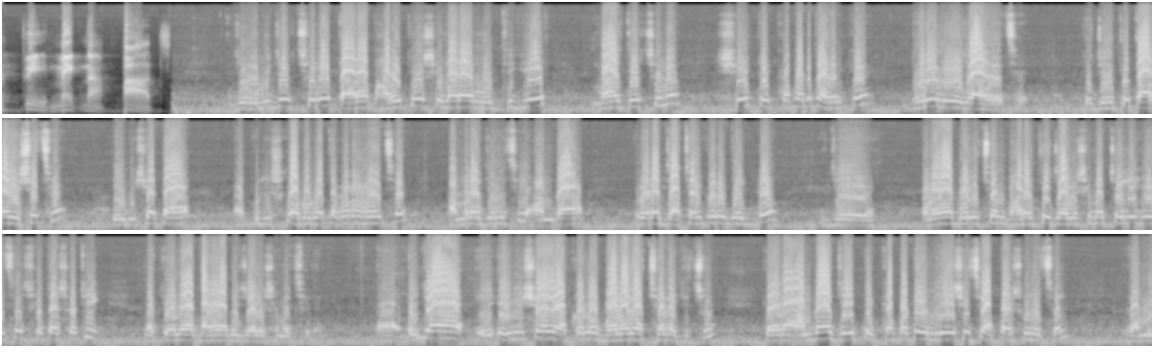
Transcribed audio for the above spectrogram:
এফবি মেঘনা পাঁচ। যে অভিযোগ ছিল তারা ভারতীয় সীমানার মধ্যে গিয়ে মাছ ধরছিল, সেই প্রেক্ষাপটে তাদেরকে ধরে নিয়ে যাওয়া হয়েছে। তো যেহেতু তারা এসেছে এই বিষয়টা পুলিশকে অবগত করা হয়েছে। আমরা জেনেছি, আমরা পুরোটা যাচাই করে দেখব যে ওনারা বলেছেন ভারতীয় জলসীমা চলে গিয়েছে, সেটা সঠিক নাকি ওনারা বাংলাদেশ জলসীমা ছিলেন। এটা এই বিষয়ে এখনও বলা যাচ্ছে না কিছু। কারণ আমরা যে প্রেক্ষাপটে নিয়ে এসেছি, আপনারা শুনেছেন আমি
